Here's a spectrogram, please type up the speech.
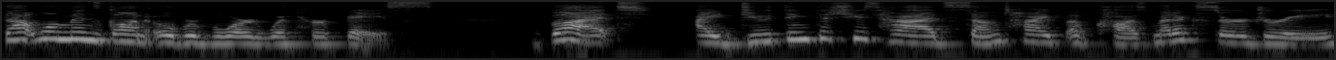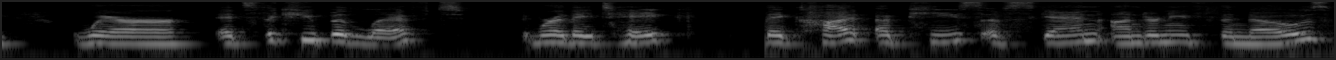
that woman's gone overboard with her face. But I do think that she's had some type of cosmetic surgery where it's the Cupid lift where they take, they cut a piece of skin underneath the nose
